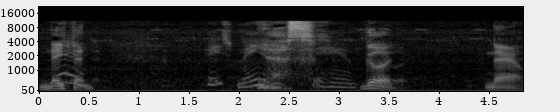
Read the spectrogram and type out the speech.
Nathan. He's mean Yes. Good. Now.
